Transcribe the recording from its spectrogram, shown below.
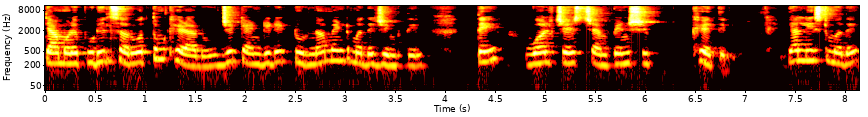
त्यामुळे पुढील सर्वोत्तम खेळाडू जे कॅन्डिडेट टुर्नामेंटमध्ये जिंकतील ते वर्ल्ड चेस चॅम्पियनशिप खेळतील. या लिस्टमध्ये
